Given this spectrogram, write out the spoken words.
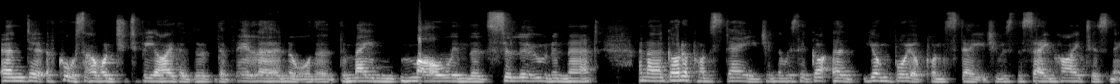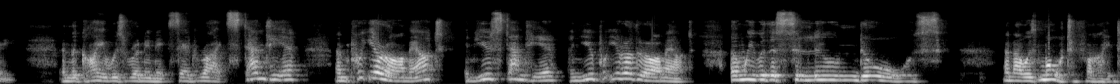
And uh, of course, I wanted to be either the, the villain or the, the main mole in the saloon and that. And I got up on stage, and there was a, a young boy up on stage who was the same height as me. And the guy who was running it said, Right, stand here and put your arm out, and you stand here and you put your other arm out. And we were the saloon doors. And I was mortified.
